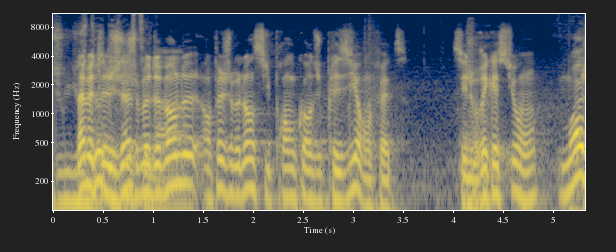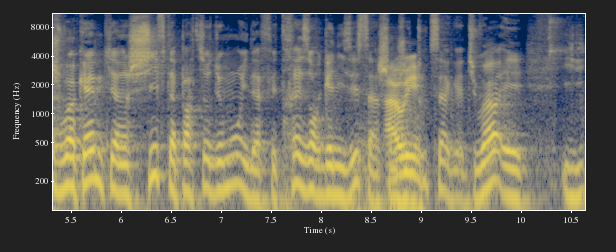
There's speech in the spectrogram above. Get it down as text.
Julius Non, mais déjà, je, me la- demande, en fait, je me demande s'il prend encore du plaisir, en fait. C'est une vraie question. hein. Moi, je vois quand même qu'il y a un shift à partir du moment où il a fait très organisé, ça a changé Ah oui. toute sa... Tu vois, et il,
